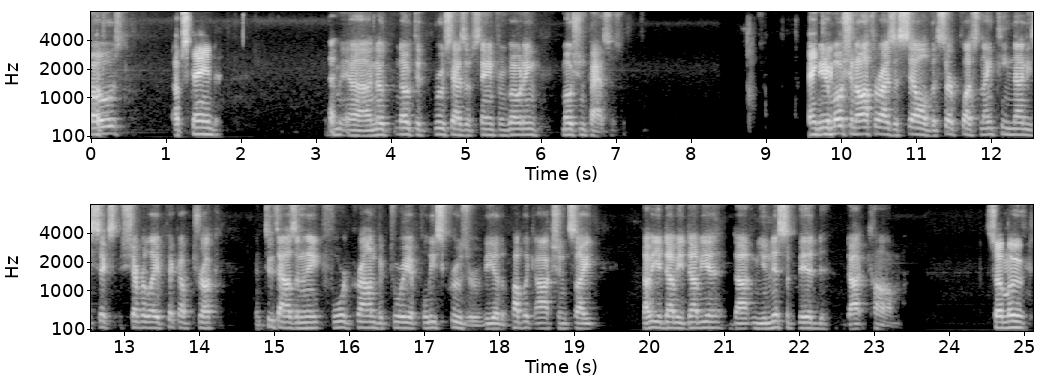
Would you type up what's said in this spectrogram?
Opposed? Abstained. Uh, Note note that Bruce has abstained from voting. Motion passes. Thank Need a motion to authorize the sale of the surplus 1996 Chevrolet pickup truck and 2008 Ford Crown Victoria Police Cruiser via the public auction site www.municibid.com. So moved.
